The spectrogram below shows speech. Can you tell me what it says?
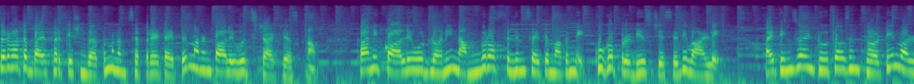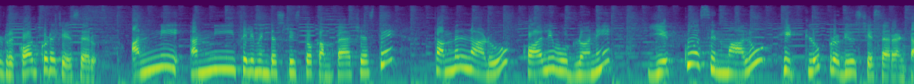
తర్వాత బైఫర్కేషన్ తర్వాత మనం సెపరేట్ అయిపోయి మనం టాలీవుడ్ స్టార్ట్ చేసుకున్నాం. కానీ కాలీవుడ్లోని నంబర్ ఆఫ్ ఫిల్మ్స్ అయితే మాత్రం ఎక్కువగా ప్రొడ్యూస్ చేసేది వాళ్ళే. I think so in two thousand thirteen వాళ్ళు రికార్డ్ కూడా చేశారు. అన్ని అన్ని ఫిలిం ఇండస్ట్రీస్తో కంపేర్ చేస్తే తమిళనాడు కాలీవుడ్లోనే ఎక్కువ సినిమాలు హిట్లు ప్రొడ్యూస్ చేశారంట.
